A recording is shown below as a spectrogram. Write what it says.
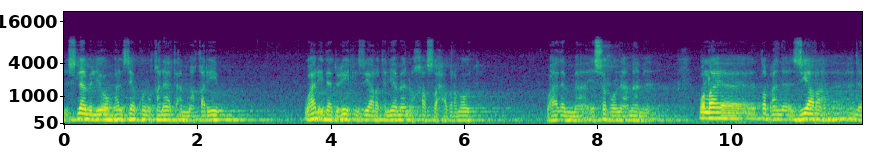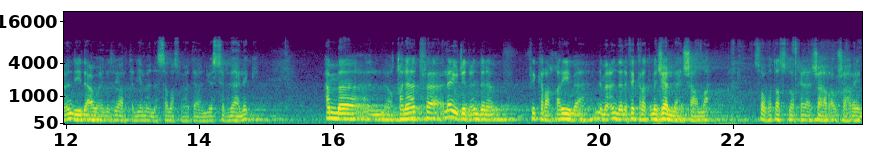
الإسلام اليوم هل سيكون قناة عما قريب؟ وهل إذا دعيت لزيارة اليمن وخاصة حضرموت وهذا مما يسرنا أمامنا. والله طبعا الزيارة أنا عندي دعوة إلى زيارة اليمن أسأل الله سبحانه وتعالى أن ييسر ذلك. أما القناة فلا يوجد عندنا فكرة قريبة إنما عندنا فكرة مجلة إن شاء الله. سوف تصدر خلال شهر أو شهرين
